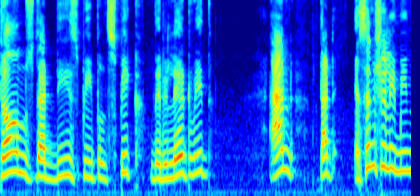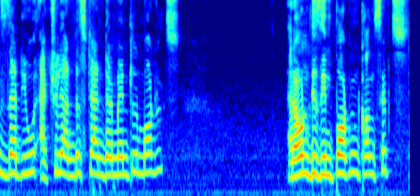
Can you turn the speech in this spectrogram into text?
terms that these people speak, they relate with and that essentially means that you actually understand their mental models around these important concepts.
